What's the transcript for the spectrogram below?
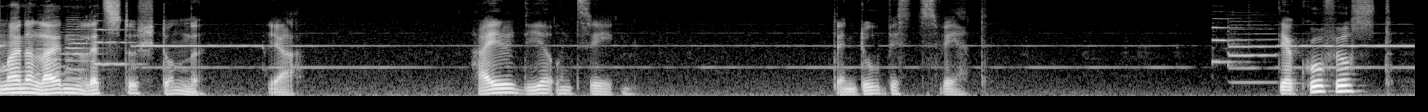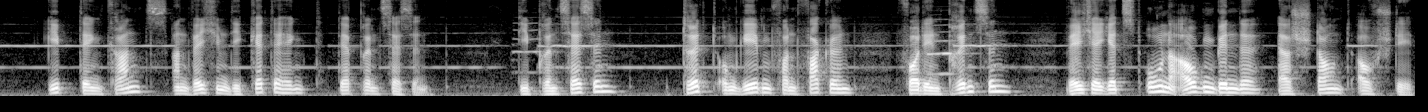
meiner Leiden letzte Stunde. Ja. Heil dir und Segen. denn du bist's wert. Der Kurfürst gibt den Kranz, an welchem die Kette hängt, der Prinzessin. Die Prinzessin tritt, umgeben von Fackeln, vor den Prinzen, welcher jetzt ohne Augenbinde erstaunt aufsteht.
